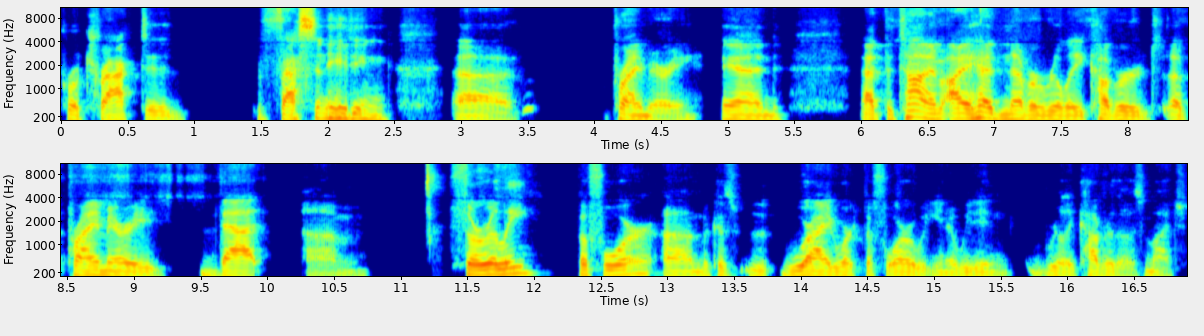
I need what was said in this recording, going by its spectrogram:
protracted, fascinating uh, primary. And at the time, I had never really covered a primary that um, thoroughly before um, because where I worked before, you know, we didn't really cover those much.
